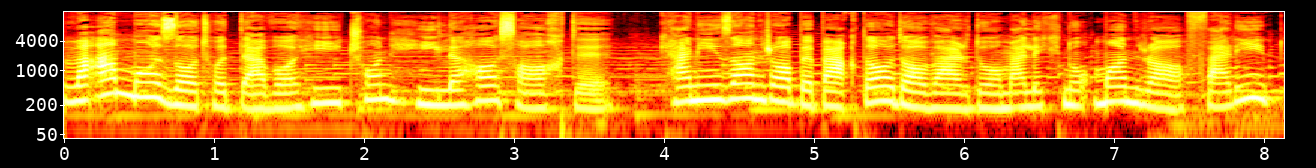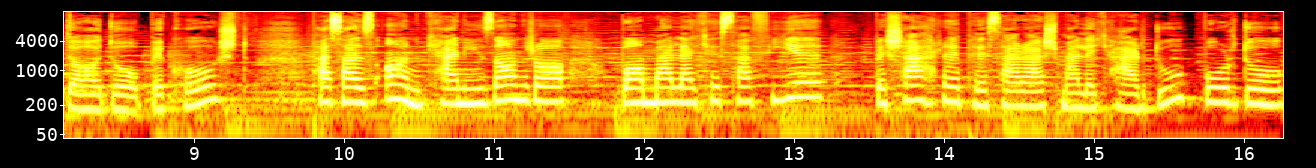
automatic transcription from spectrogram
و اما ذات و دواهی چون حیله ها ساخته کنیزان را به بغداد آورد و ملک نعمان را فریب داد و بکشت پس از آن کنیزان را با ملک صفیه به شهر پسرش ملک هردوب برد و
